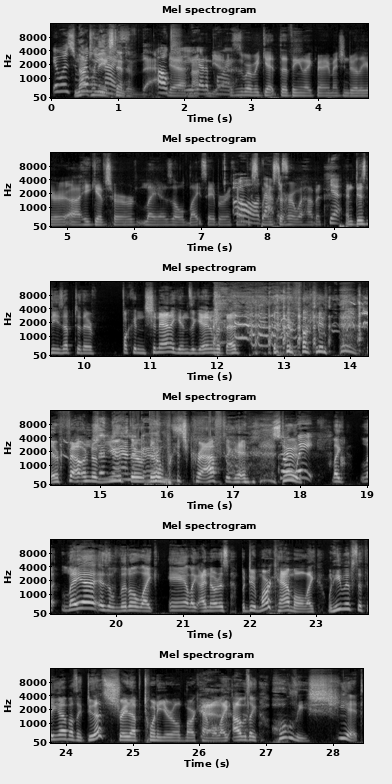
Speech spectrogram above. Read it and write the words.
It was Not really to the nice. extent of that. Okay, Yeah, you not- got a yeah. point. This is where we get the thing like Mary mentioned earlier. Uh, he gives her Leia's old lightsaber and kind Oh, of explains that to her what happened. Yeah. And Disney's up to their fucking shenanigans again with that their fucking their fountain of youth, their their witchcraft again. So Dude, wait, like Le- Leia is a little like eh, like I noticed, but dude, Mark Hamill, like when he lifts the thing up, I was like, dude, that's straight up twenty year old Mark Hamill. Like I was like, holy shit,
